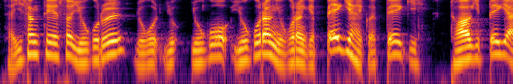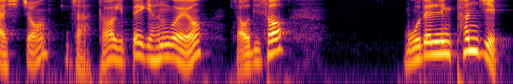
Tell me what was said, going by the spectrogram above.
자 이 상태에서 요거를 요거 요, 요거 요거랑 요거랑 이게 빼기 할 거예요. 빼기 더하기 빼기 아시죠? 자 더하기 빼기 하는 거예요. 자 어디서 모델링 편집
